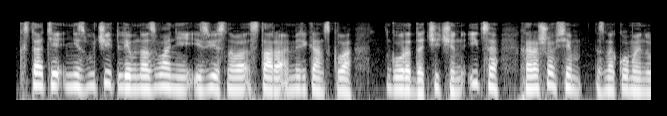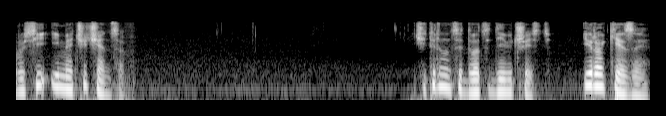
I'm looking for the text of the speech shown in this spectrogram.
Кстати, не звучит ли в названии известного староамериканского города Чичен-Ица хорошо всем знакомое на Руси имя чеченцев? 14.29.6 Иракезы.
